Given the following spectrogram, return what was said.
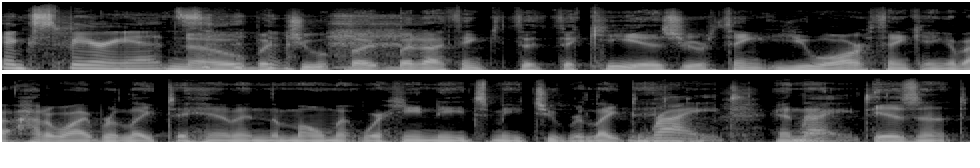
experience. No, but you but but I think the the key is you're think you are thinking about how do I relate to him in the moment where he needs me to relate to him. Right, And that right. not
